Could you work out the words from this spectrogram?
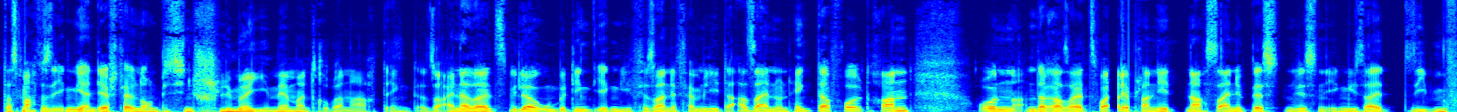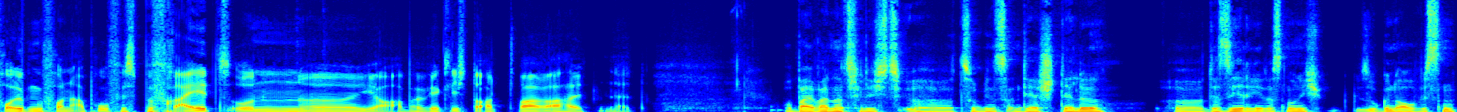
das macht das irgendwie an der Stelle noch ein bisschen schlimmer, je mehr man drüber nachdenkt. Also einerseits will er unbedingt irgendwie für seine Family da sein und hängt da voll dran und andererseits war der Planet nach seinem besten Wissen irgendwie seit sieben Folgen von Apophis befreit und äh, ja, aber wirklich dort war er halt nicht. Wobei wir natürlich äh, zumindest an der Stelle äh, der Serie das noch nicht so genau wissen,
